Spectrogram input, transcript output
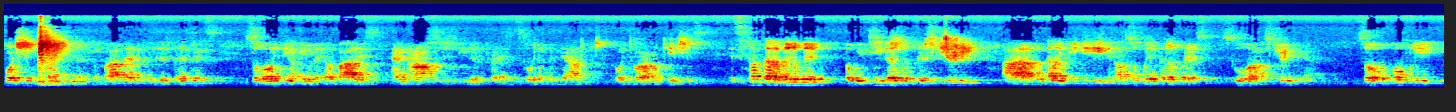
Fortunately, we can't do about that because it's residents, so the only thing I'm able to help out is having our officers be there present, going up and down, going to our locations. It's helped out a little bit, but we've teamed up with their security, uh, with LAPD and also with the West School uh, Security. So hopefully,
